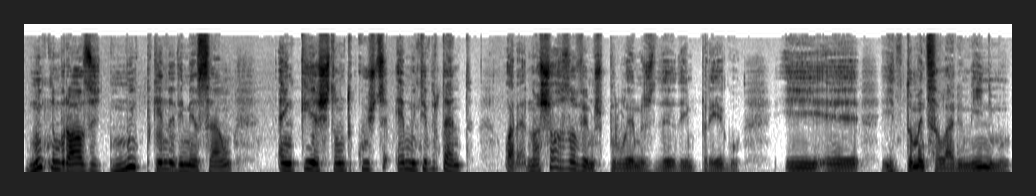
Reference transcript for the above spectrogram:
muito numerosas, de muito pequena uhum. dimensão, em que a gestão de custos é muito importante. Ora, nós só resolvemos problemas de, de emprego e, eh, e também de salário mínimo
